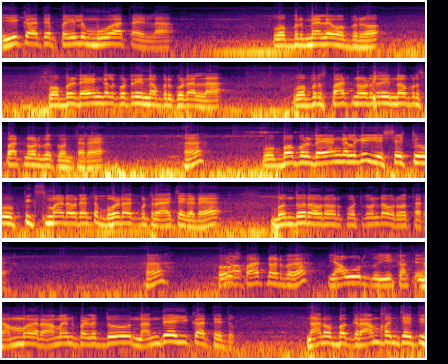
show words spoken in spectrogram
ಈ ಖಾತೆ ಪೈಲು ಮೂವ್ ಆಗ್ತಾ ಇಲ್ಲ. ಒಬ್ಬರ ಮೇಲೆ ಒಬ್ಬರು ಒಬ್ಬರು ಡಯಾಂಗಲ್ ಕೊಟ್ಟರೆ ಇನ್ನೊಬ್ರು ಕೊಡಲ್ಲ. ಒಬ್ಬರು ಸ್ಪಾಟ್ ನೋಡಿದ್ರೆ ಇನ್ನೊಬ್ರು ಸ್ಪಾಟ್ ನೋಡಬೇಕು ಅಂತಾರೆ. ಹಾಂ? ಒಬ್ಬೊಬ್ಬರು ಡಯಾಂಗಲ್ಗೆ ಎಷ್ಟೆಷ್ಟು ಫಿಕ್ಸ್ ಮಾಡವ್ರೆ ಅಂತ ಬೋರ್ಡ್ ಹಾಕ್ಬಿಟ್ರೆ ಆಚೆಗಡೆ. ಬಂದವರು ಅವ್ರವ್ರು ಕೊಟ್ಕೊಂಡು ಅವ್ರು ಓದ್ತಾರೆ. ಹಾಂ? ಹೋಗಿ ಸ್ಪಾಟ್ ನೋಡ್ಬೇಕ ಯಾವ ಊರ್ದು ಈ ಖಾತೆ? ನಮ್ಮ ರಾಮಾಯಣ ಬೆಳೆದ್ದು ನಂದೇ ಈ ಖಾತೆದು. ನಾನೊಬ್ಬ ಗ್ರಾಮ ಪಂಚಾಯತಿ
